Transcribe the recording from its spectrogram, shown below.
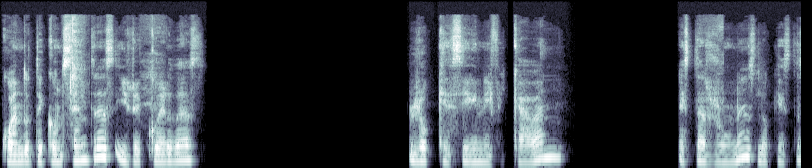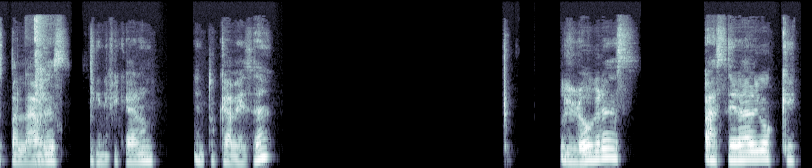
cuando te concentras y recuerdas lo que significaban estas runas, lo que estas palabras significaron en tu cabeza, logras hacer algo que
